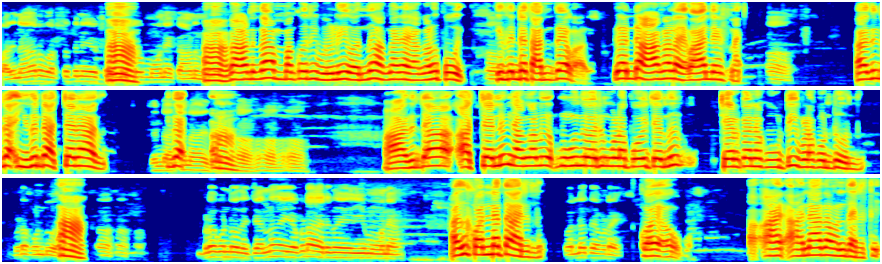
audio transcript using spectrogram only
പതിനാറ് വർഷത്തിന് ശേഷം ആ. കാണുന്നു ആ കാണുന്നു അമ്മക്കൊരു വിളി വന്ന് അങ്ങനെ ഞങ്ങൾ പോയി. ഇതിന്റെ തന്ത എന്റെ ആങ്ങളെ ബാലകൃഷ്ണൻ. അതിന്റെ ഇതിന്റെ അച്ഛനാ അത് അതിന്റെ അച്ഛനും ഞങ്ങൾ മൂന്നുപേരും കൂടെ പോയി ചെന്ന് ചെറുക്കനെ കൂട്ടി ഇവിടെ കൊണ്ടുവന്നു. ആ. ഇവിടെ കൊണ്ടുവന്നു. ചെന്നത് എവിടെ ആയിരുന്നു ഈ മോന? അത് കൊല്ലത്തായിരുന്നു. കൊല്ലത്ത് എവിടെ? അനാഥ മന്ദിരത്തിൽ.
